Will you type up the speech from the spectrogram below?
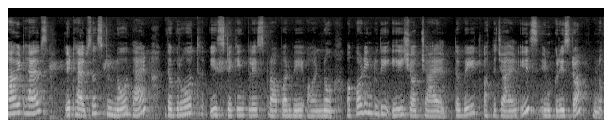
how it helps it helps us to know that the growth is taking place proper way or no according to the age of child the weight of the child is increased or no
